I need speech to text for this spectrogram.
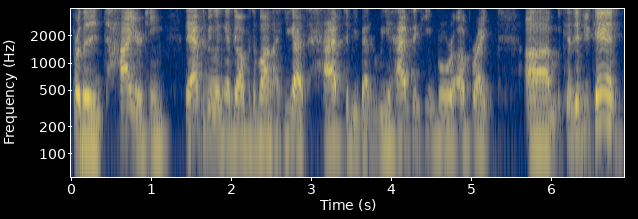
for the entire team. They have to be looking at the offensive line like you guys have to be better. We have to keep Brewer upright um, because if you can,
